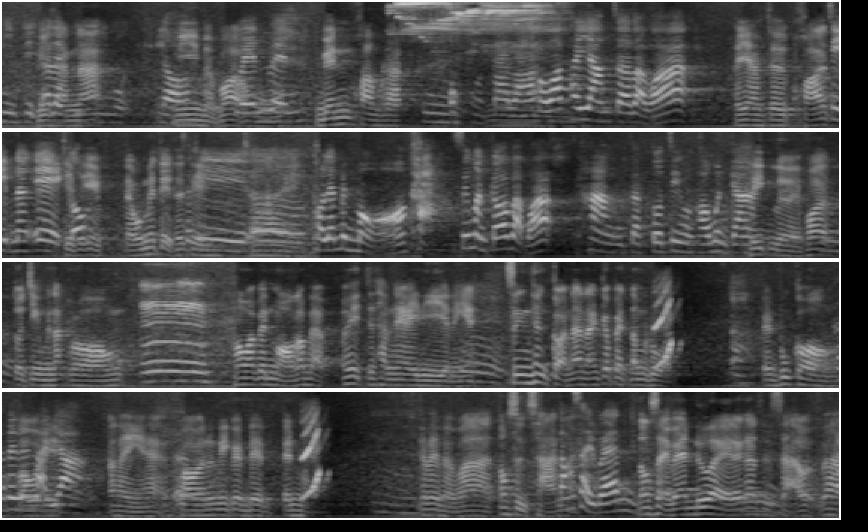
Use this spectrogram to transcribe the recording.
มีดีมีอะไรฐานะ มีหมดหรอ มีแบบว่าเว้นเว้น เว้นความรัก โอ้โหตายละ เพราะว่าพยายามจะแบบว่า พยายามจะคว้าจีบนางเอกจีบก็นางเอกแต่ว่าไม่ติดสักสักทีทีเอใช่อเขาเล่นเป็นหมอค่ะ ซึ่งมันก็แบบว่าห่างจากตัวจริงของเขาเหมือนกันพลิกเลยเพราะตัวจริงเป็นนักร้องอืมพอมาเป็นหมอก็แบบเฮ้ยจะทำยังไงดีอะไรเงี้ยอืมซึ่งเรื่องก่อนหน้านั้นก็เป็นตำรวจอะเป็นผู้กองก็ได้เล่นหลายปวริศอย่างอะไรเงี้ยฮะพอเรื่องนี้ก็เป็นเป็นหมออก็เลยแบบว่าต้องศึกษาหน่ยต้องใส่แว่น ต้องใส่แว่นด้วย แล้วก็ศึกษาว่า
